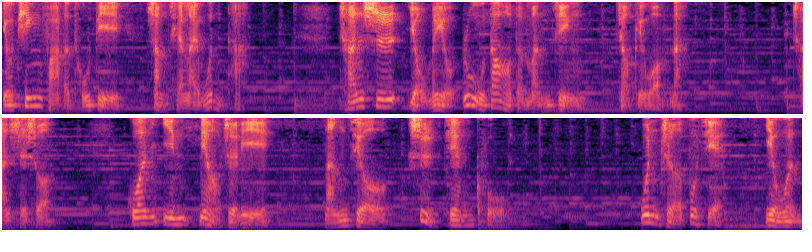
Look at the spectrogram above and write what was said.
有听法的徒弟上前来问他：“禅师有没有入道的门径教给我们呢？”禅师说：“观音妙智力，能救世间苦。”问者不解，又问：“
